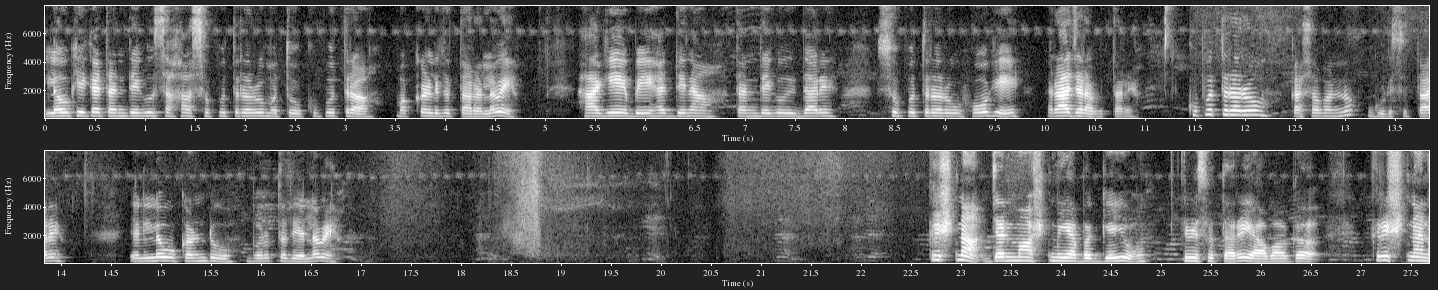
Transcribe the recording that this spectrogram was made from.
ಲೌಕಿಕ ತಂದೆಗೂ ಸಹ ಸುಪುತ್ರರು ಮತ್ತು ಕುಪುತ್ರ ಮಕ್ಕಳಿರುತ್ತಾರಲ್ಲವೇ? ಹಾಗೆಯೇ ಬೇಹದ್ದಿನ ತಂದೆಗೂ ಇದ್ದಾರೆ. ಸುಪುತ್ರರು ಹೋಗಿ ರಾಜರಾಗುತ್ತಾರೆ. ಕುಪುತ್ರರು ಕಸವನ್ನು ಗುಡಿಸುತ್ತಾರೆ. ಎಲ್ಲವೂ ಕಂಡು ಬರುತ್ತದೆಯಲ್ಲವೇ ಕೃಷ್ಣ ಜನ್ಮಾಷ್ಟಮಿಯ ಬಗ್ಗೆಯೂ ತಿಳಿಸುತ್ತಾರೆ. ಯಾವಾಗ ಕೃಷ್ಣನ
